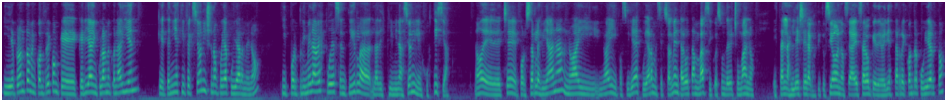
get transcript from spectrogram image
y de pronto me encontré con que quería vincularme con alguien que tenía esta infección y yo no podía cuidarme, ¿no? Y por primera vez pude sentir la, la discriminación y la injusticia, ¿no? De, de, che, por ser lesbiana no hay, no hay posibilidad de cuidarme sexualmente, algo tan básico, es un derecho humano está en las leyes de la Constitución, o sea, es algo que debería estar recontra cubierto.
